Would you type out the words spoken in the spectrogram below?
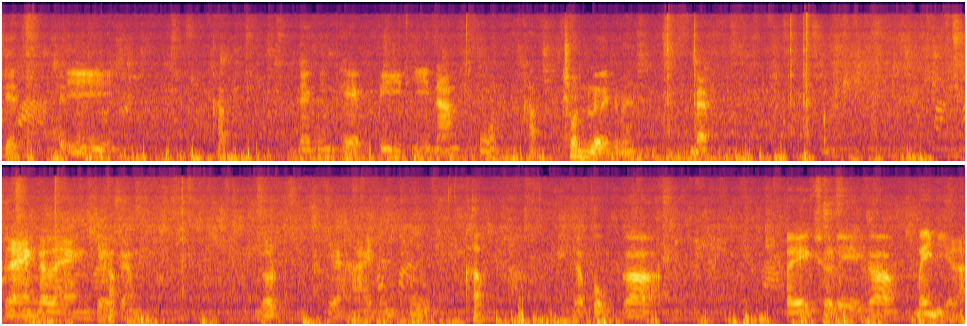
เหตุเหตุที่ครับ ในกรุงเทพปีที่น้ำท่วม ครับ ชนเลยใช่ไหมแบบ แรงกับแรงเจอกันรถเสียหายทั้งคู่ ครับ แล้วผมก็ ไปเอ็กซเรย์ก็ไม่มีอะไร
